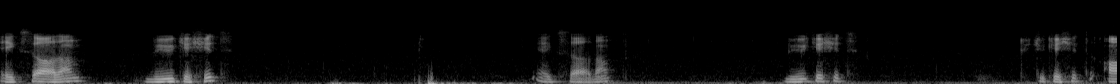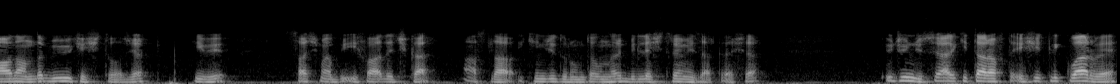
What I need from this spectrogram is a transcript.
Eksi a'dan büyük eşit eksi a'dan büyük eşit küçük eşit a'dan da büyük eşit olacak gibi saçma bir ifade çıkar. Asla ikinci durumda onları birleştiremeyiz arkadaşlar. Üçüncüsü her iki tarafta eşitlik var ve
